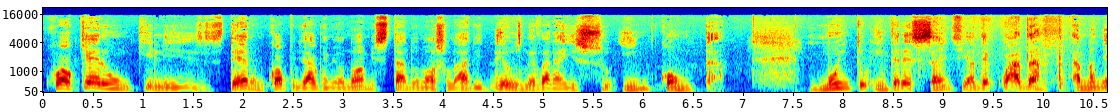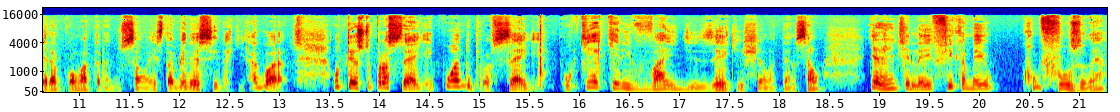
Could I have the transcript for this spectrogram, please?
Qualquer um que lhes der um copo de água em meu nome está do nosso lado e Deus levará isso em conta. Muito interessante e adequada a maneira como a tradução é estabelecida aqui. Agora, o texto prossegue. Quando prossegue, o que é que ele vai dizer que chama atenção? E a gente lê e fica meio confuso, né?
